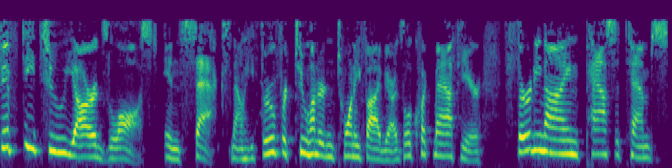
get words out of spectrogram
52 yards lost in sacks. Now he threw for 225 yards. A little quick math here. 39 pass attempts.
